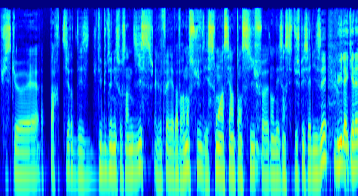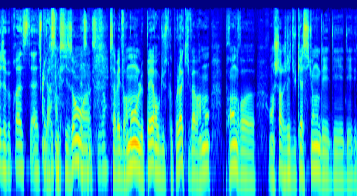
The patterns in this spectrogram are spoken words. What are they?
puisque à partir des, du début des années 70, elle, elle, va vraiment suivre des soins assez intensifs dans des instituts spécialisés. Lui, il a quel âge à peu près à à Il a 5-6 ans, 5, ans. Ça va être vraiment le père, Auguste Coppola, qui va vraiment prendre en charge l'éducation des, des, des,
